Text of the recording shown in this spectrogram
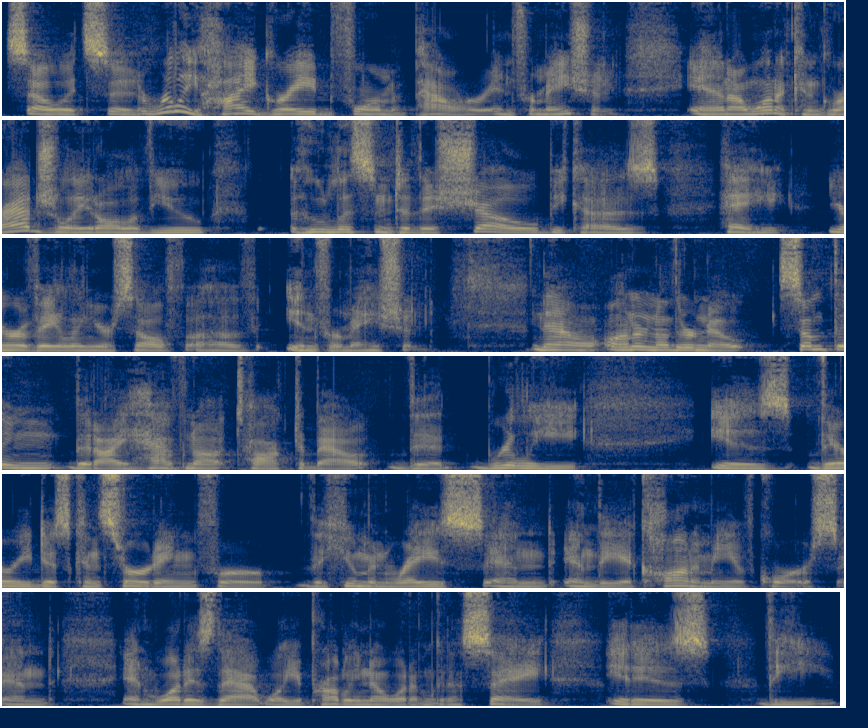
So it's a really high grade form of power information. And I want to congratulate all of you who listen to this show because, hey, you're availing yourself of information. Now, on another note, something that I have not talked about that really is very disconcerting for the human race and and the economy of course and and what is that well you probably know what I'm going to say it is the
